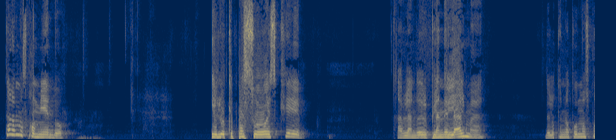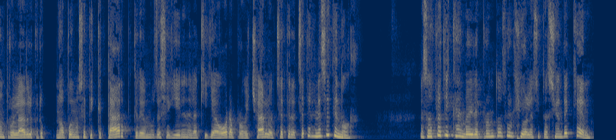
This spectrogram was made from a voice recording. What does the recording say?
estábamos comiendo. Y lo que pasó es que, hablando del plan del alma, de lo que no podemos controlar, de lo que no podemos etiquetar, que debemos de seguir en el aquí y ahora, aprovecharlo, etcétera, etcétera, en ese tenor. Estamos platicando y de pronto surgió la situación de que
